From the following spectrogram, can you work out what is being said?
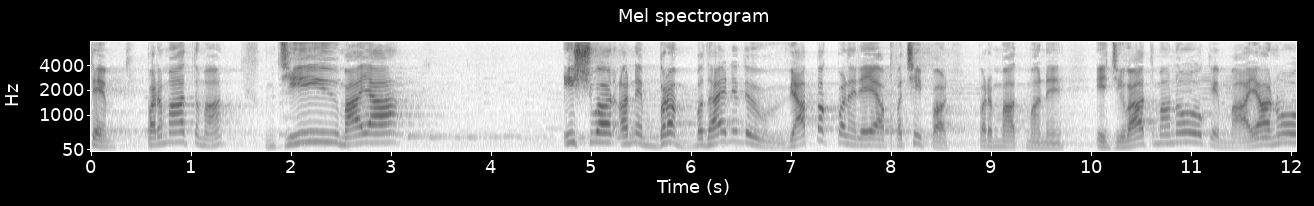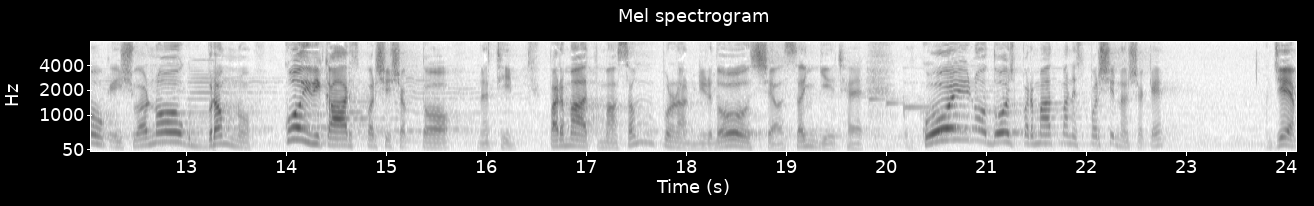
તેમ પરમાત્મા જીવ, માયા, ઈશ્વર અને બ્રહ્મ બધાને વ્યાપકપણે રહ્યા પછી પણ પરમાત્માને એ જીવાત્માનો કે માયાનો કે ઈશ્વરનો બ્રહ્મનો કોઈ વિકાર સ્પર્શી શકતો નથી. પરમાત્મા સંપૂર્ણ નિર્દોષ છે, અસંગી છે. કોઈનો દોષ પરમાત્માને સ્પર્શી ન શકે. જેમ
